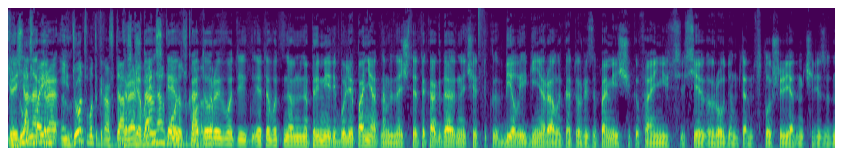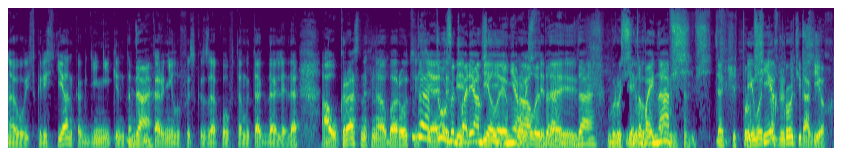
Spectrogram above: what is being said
То есть она войн- идет вот гражданская, война Гражданская, город с в которой вот это вот на, на примере более понятном, значит, это когда, значит, белые генералы, которые за помещиков, а они все, родом там сплошь и рядом через одного из крестьян, как Деникин, там, Да. и Корнилов из казаков, там и так далее, да, а у красных наоборот Да, вся тоже эта дворянские белая генералы, кость, да, и да. Брусиловы Это война там, вс- значит, про И вот всех же против так всех.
